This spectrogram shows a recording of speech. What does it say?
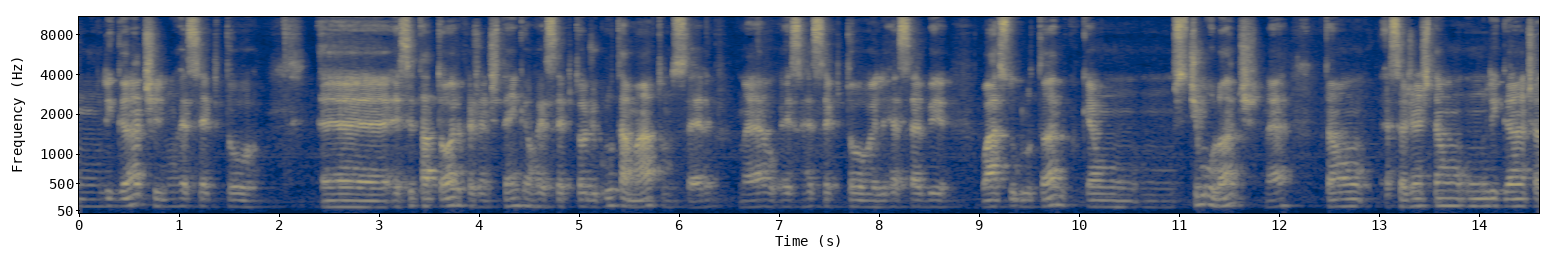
um ligante no receptor é, excitatório que a gente tem, que é um receptor de glutamato no cérebro. Né? Esse receptor ele recebe o ácido glutâmico, que é um, um estimulante, né? Então, se a gente tem um, um, ligante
